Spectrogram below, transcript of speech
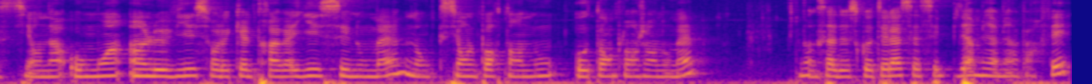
si on a au moins un levier sur lequel travailler, c'est nous-mêmes. Donc si on le porte en nous, autant plonger en nous-mêmes. Donc ça de ce côté-là, ça c'est bien bien bien parfait.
